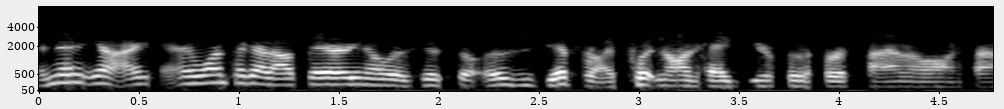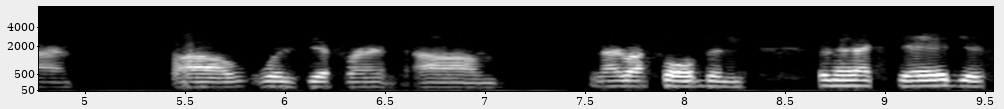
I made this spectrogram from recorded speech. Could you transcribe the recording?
and then yeah, I, and once I got out there, you know, it was just it was just different. Like putting on headgear for the first time in a long time uh, was different. Um, and I wrestled, and then the next day, just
